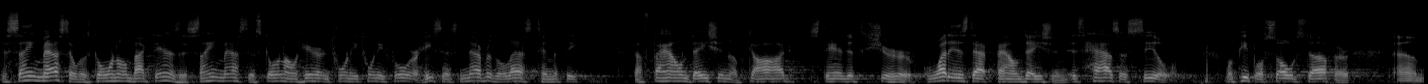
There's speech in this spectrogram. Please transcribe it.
The same mess that was going on back then is the same mess that's going on here in 2024. He says, Nevertheless, Timothy, the foundation of God standeth sure. What is that foundation? It has a seal. When people sold stuff or um,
